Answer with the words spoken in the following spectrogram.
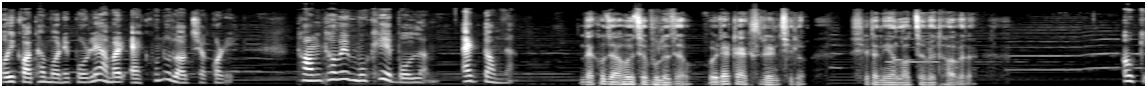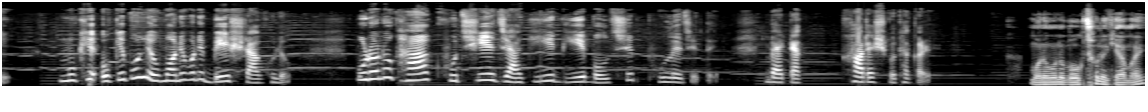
ওই কথা মনে পড়লে আমার এখনও লজ্জা করে। থমথমে মুখে বললাম একদম না। দেখো যা হয়েছে ভুলে যাও। ওইটা একটা অ্যাক্সিডেন্ট ছিল। সেটা নিয়ে আর লজ্জা পেতে হবে না। ওকে। মুখে ওকে বললেও মনে মনে বেশ রাগ হলো। পুরনো ঘা খুঁচিয়ে জাগিয়ে দিয়ে বলছে ভুলে যেতে। ব্যাটা খাটাস কোথাকার? মনে মনে বকছো নাকি আমায়?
